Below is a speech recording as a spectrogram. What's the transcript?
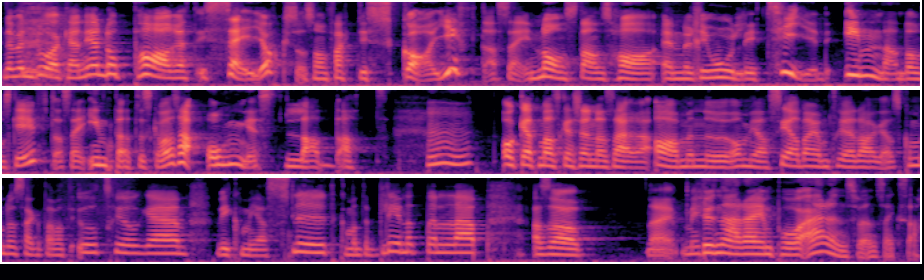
Nej men då kan ju ändå paret i sig också som faktiskt ska gifta sig någonstans ha en rolig tid innan de ska gifta sig. Inte att det ska vara så här ångestladdat. Och att man ska känna så här, ja ah, men nu om jag ser dig om tre dagar så kommer du säkert ha varit otrogen, vi kommer göra slut, kommer inte bli något bröllop. Alltså, nej. Mitt, Hur nära in på är en svensexa?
